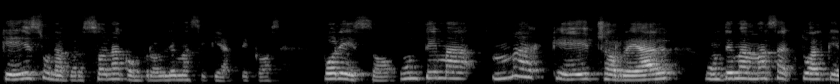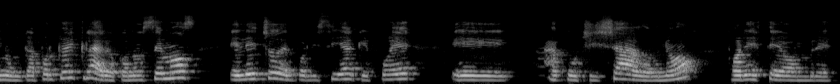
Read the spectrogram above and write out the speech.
que es una persona con problemas psiquiátricos. Por eso, un tema más que hecho real, un tema más actual que nunca, porque hoy, claro, conocemos el hecho del policía que fue eh, acuchillado, ¿no? Por este hombre.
